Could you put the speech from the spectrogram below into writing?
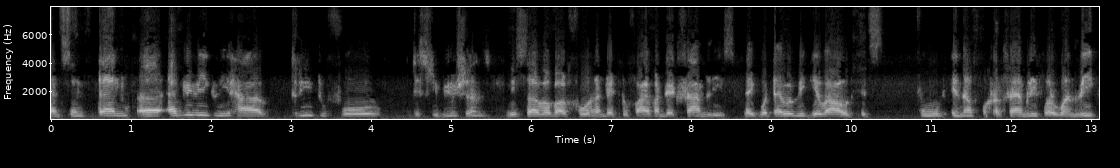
And since then, uh, every week we have three to four distributions. We serve about 400 to 500 families. Like whatever we give out, it's food enough for her family for one week.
